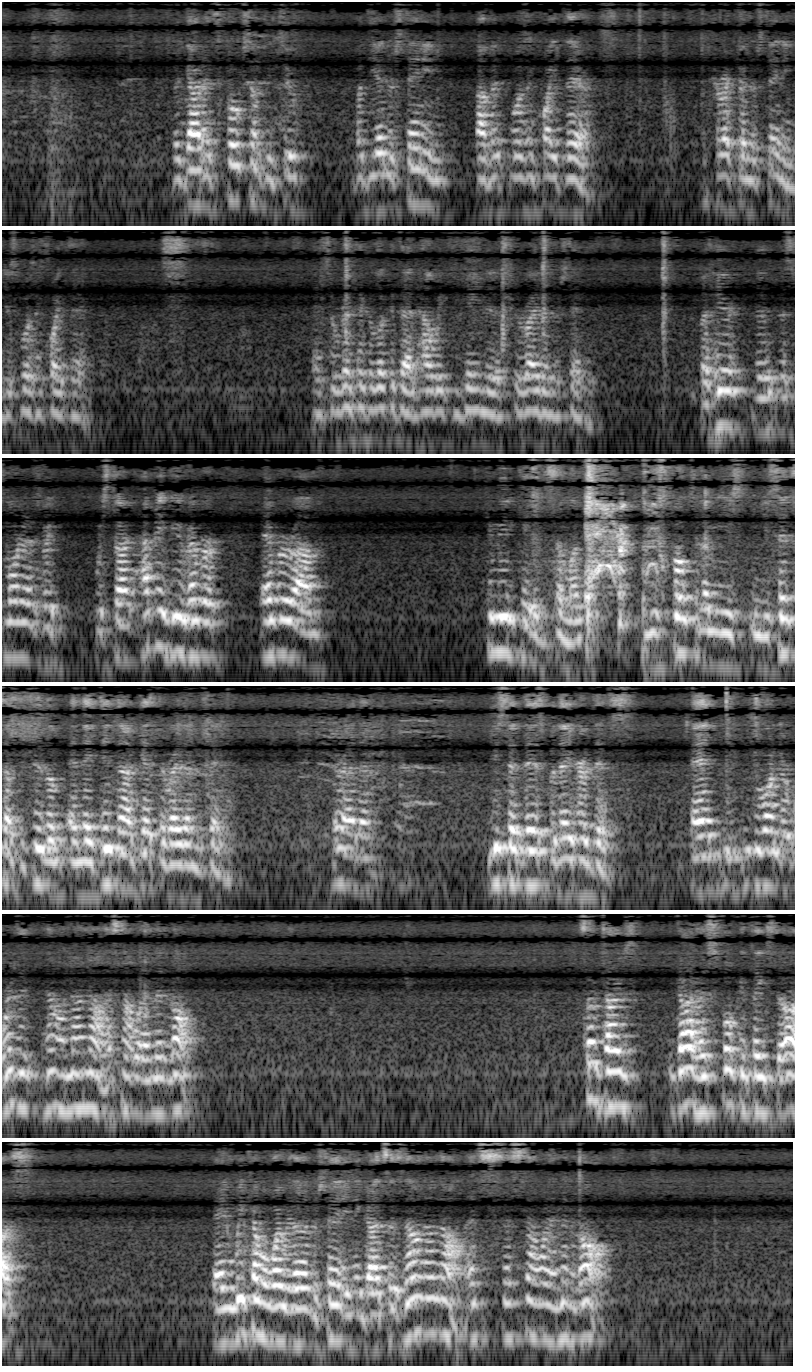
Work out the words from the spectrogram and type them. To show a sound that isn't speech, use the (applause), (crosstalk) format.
that God had spoke something to, but the understanding of it wasn't quite there. The correct understanding just wasn't quite there. And so we're going to take a look at that and how we can gain the, the right understanding. But here, this morning, as we, we start, how many of you have ever, ever um, communicated to someone, you spoke to them, and you, and you said something to them, and they did not get the right understanding? You ever had that? You said this, but they heard this. And you, you wonder, where did, no, no, no, that's not what I meant at all. Sometimes God has spoken things to us and we come away with that understanding, and God says, no, no, no, that's, that's not what I meant at all.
